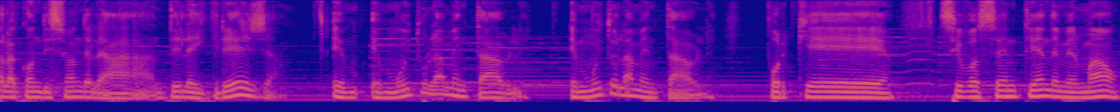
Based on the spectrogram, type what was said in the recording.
a la condição de la, de la igreja, é, é muito lamentável. É muito lamentável. Porque se você entende, meu irmão,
